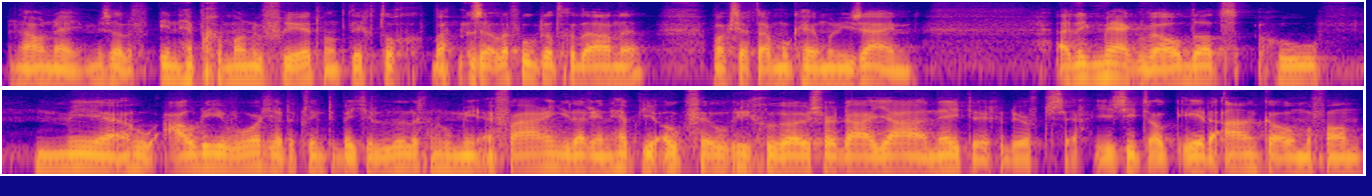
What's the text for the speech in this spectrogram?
Nou nee, mezelf in heb gemanoeuvreerd. Want het ligt toch bij mezelf hoe ik dat gedaan heb. Maar ik zeg, daar moet ik helemaal niet zijn. En ik merk wel dat hoe meer, hoe ouder je wordt, ja, dat klinkt een beetje lullig, en hoe meer ervaring je daarin hebt, je ook veel rigoureuzer daar ja en nee tegen durft te zeggen. Je ziet ook eerder aankomen van,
